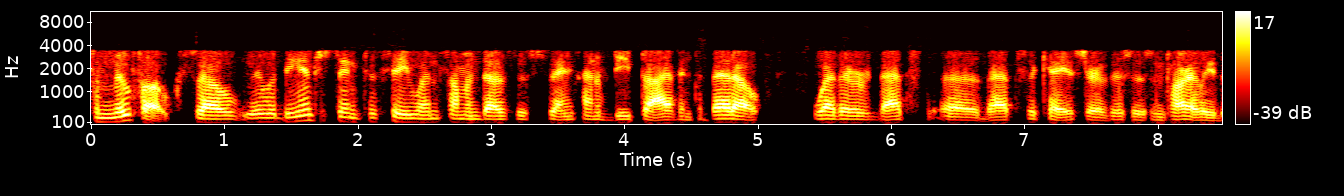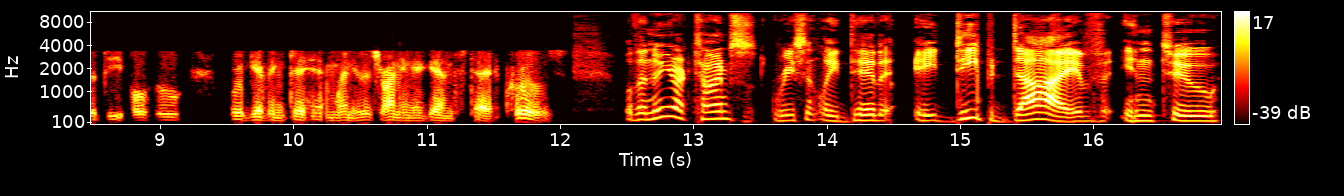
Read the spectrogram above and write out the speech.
some new folks. So it would be interesting to see when someone does this same kind of deep dive into Beto whether that's uh, that's the case or this is entirely the people who were giving to him when he was running against Ted Cruz. Well, the New York Times recently did a deep dive into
